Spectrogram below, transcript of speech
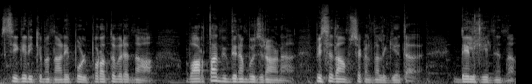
സ്വീകരിക്കുമെന്നാണ് ഇപ്പോൾ പുറത്തുവരുന്ന വാർത്താ അംബുജനാണ് വിശദാംശങ്ങൾ നൽകിയത്. ഡൽഹിയിൽ നിന്ന്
